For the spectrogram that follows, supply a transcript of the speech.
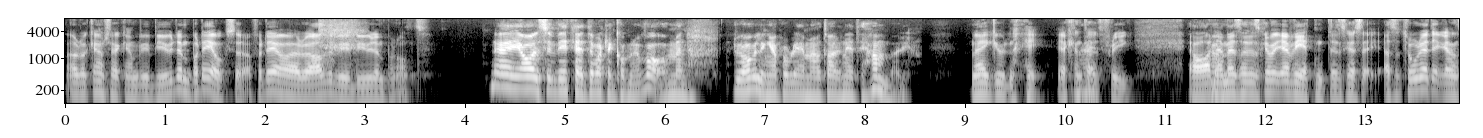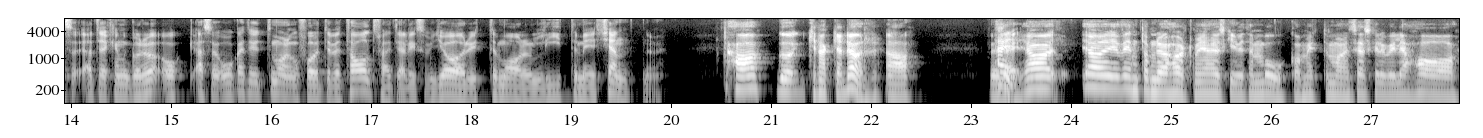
Ja, då kanske jag kan bli bjuden på det också då, för det har du aldrig blivit bjuden på något. Nej, jag vet jag inte vart den kommer att vara, men du har väl inga problem med att ta den ner till Hamburg? Nej, gud nej. Jag kan ta Nej. ett flyg. Ja, nej, men så ska, jag vet inte. Ska jag säga. Alltså, tror du att jag kan, att jag kan gå och, alltså, åka till Yttermorgon och få lite betalt för att jag liksom gör Yttermorgon lite mer känt nu? Ja, gå knacka dörr. Ja. Men det- jag, jag, jag vet inte om du har hört, men jag har skrivit en bok om Yttermorgon, så jag skulle vilja ha...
